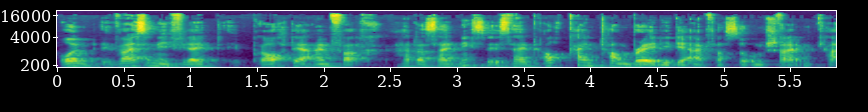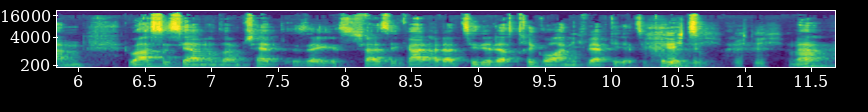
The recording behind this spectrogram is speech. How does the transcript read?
Und ich weiß nicht, vielleicht braucht er einfach, hat das halt nicht so, ist halt auch kein Tom Brady, der einfach so umschalten kann. Du hast es ja in unserem Chat, ist, scheißegal, Alter, zieh dir das Trikot an, ich werf dir jetzt die Pille Richtig, richtig. zu. Ne?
